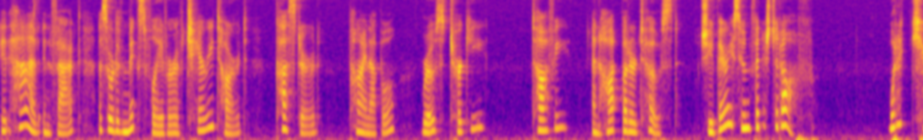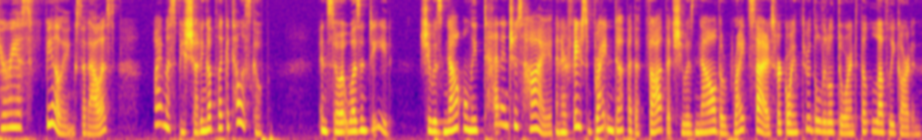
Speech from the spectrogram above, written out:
it had, in fact, a sort of mixed flavor of cherry tart, custard, pineapple, roast turkey, toffee, and hot buttered toast. She very soon finished it off. What a curious feeling, said Alice. I must be shutting up like a telescope. And so it was indeed. She was now only ten inches high, and her face brightened up at the thought that she was now the right size for going through the little door into the lovely garden.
